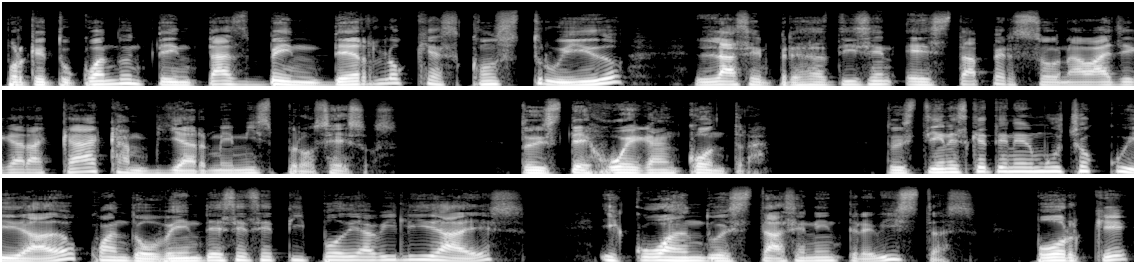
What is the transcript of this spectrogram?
Porque tú cuando intentas vender lo que has construido, las empresas dicen, esta persona va a llegar acá a cambiarme mis procesos. Entonces te juegan contra. Entonces tienes que tener mucho cuidado cuando vendes ese tipo de habilidades y cuando estás en entrevistas, porque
